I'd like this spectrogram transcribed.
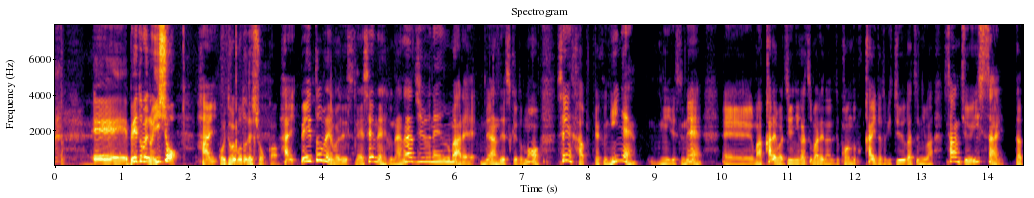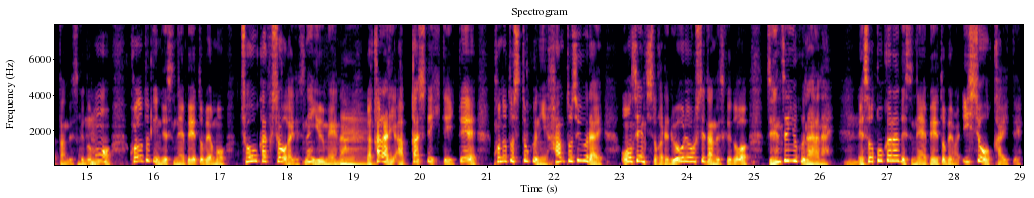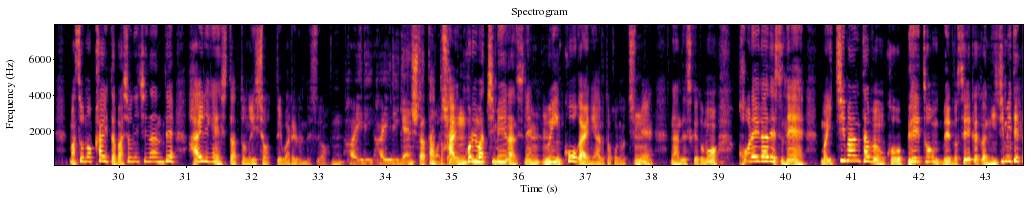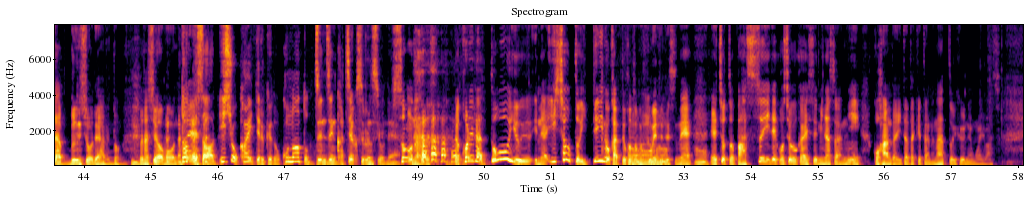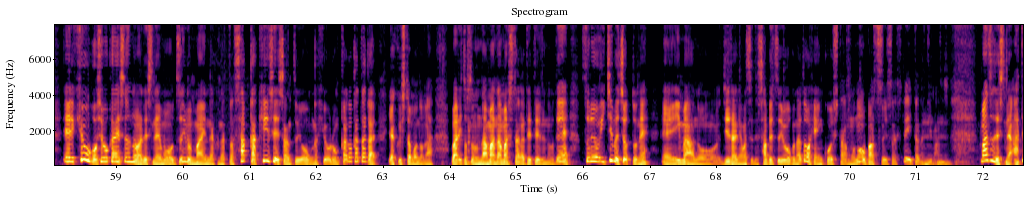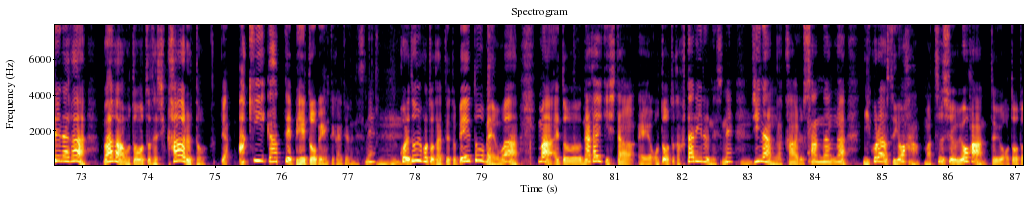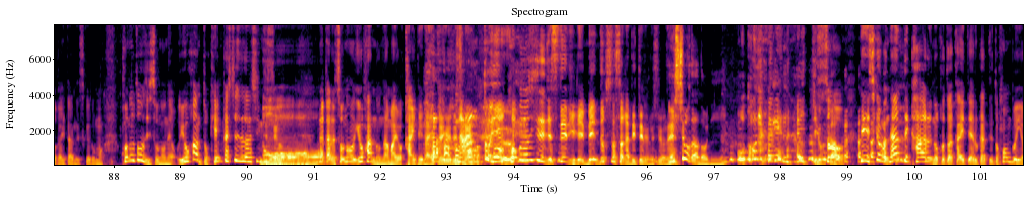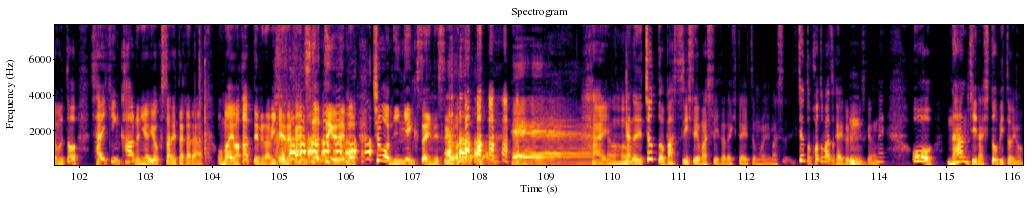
えー、ベートーベンの衣装はい。これどういうことでしょうか？はい、ベートーベンはですね1770年生まれなんですけども1802年にですね、えーまあ、彼は12月生まれなので今度書いた時10月には31歳だったんですけども、この時にですねベートーベンはもう聴覚障害ですね有名な、うん。がかなり悪化してきていてこの年特に半年ぐらい温泉地とかで療養してたんですけど全然良くならない。えそこからですねベートーベンは衣装を書いて、まあ、その書いた場所にちなんでハイリゲンシュタットの衣装って言われるんですよ。うん。ハイリハイリゲンシュタットの衣装。はい、これはうん地名なんですね、うんうん。ウィーン郊外にあるところの地名なんですけども、これがですね、まあ、一番多分こうベートーベンの性格がにじみ出た文章であると私は思うので、だってさ衣装書いてるけどこの後全然活躍するんですよね。そうなんです。これがどういう、ね、衣装と言っていいのかってことも含めてですね、うんうん。うんうんえちょっと抜粋でご紹介して皆さんにご判断いただけたらなというふうに思います。えー今日ご紹介するのはですねもうずいぶん前に亡くなった作家慶生さんという音楽評論家の方が訳したものが割とその生々しさが出ているのでそれを一部ちょっとね、えー今あの時代に合わせて差別用語などを変更したものを抜粋させていただきます。まずですね宛名が我が弟たちカールとで秋があってベートーベンって書いてあるんですね。これどういうことかっていうとベートーベンは、まあえっと、長生きした、えー弟が2人いるんですね、次男がカール三男がニコラウス・ヨハン、まあ、通称ヨハンという弟がいたんですけどもこの当時そのねヨハンと喧嘩してたらしいんですよ。だからそのヨハンの名前は書いてないというですねなんという。もうここの時点ですでにね面倒くささが出てるんですよね。一緒なのに。大人げないっていうか。そう。でしかもなんでカールのことが書いてあるかっていうと本文読むと最近カールにはよくされたからお前分かってるなみたいな感じだっていうねもう超人間臭いんですよ。へえはい、うんうん。なのでちょっと抜粋して読ませていただきたいと思います。ちょっと言葉遣い古いんですけどね「おう汝ら人々よ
